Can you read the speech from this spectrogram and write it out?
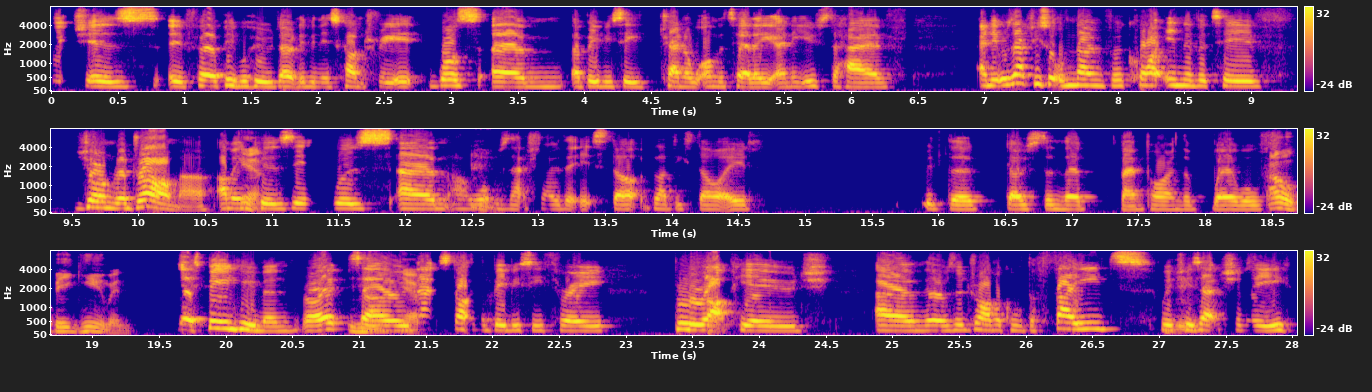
which is if, for people who don't live in this country, it was um, a BBC channel on the telly, and it used to have, and it was actually sort of known for quite innovative genre drama. I mean, Yeah. because it was um, oh, what was that show that it start bloody started with the ghost and the vampire and the werewolf? Oh, being human. Yes, being human, right? So Mhm, yeah. that started on BBC Three, blew up huge. Um, there was a drama called The Fades, which Mhm. is actually,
